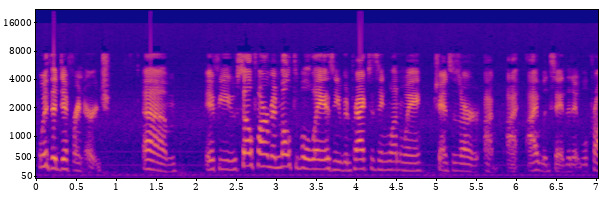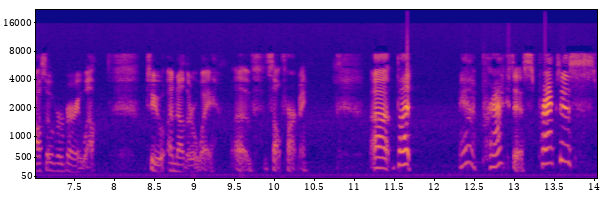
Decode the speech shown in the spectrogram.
with a different urge. Um, if you self harm in multiple ways and you've been practicing one way, chances are I, I, I would say that it will cross over very well to another way of self harming. Uh, but yeah, practice. Practice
